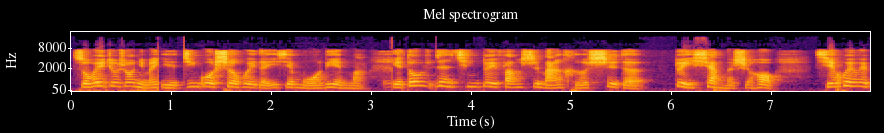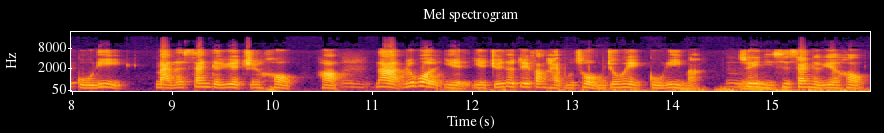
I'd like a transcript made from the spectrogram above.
所谓就是说你们也经过社会的一些磨练嘛，也都认清对方是蛮合适的对象的时候，协会会鼓励满了三个月之后，哈，那如果也也觉得对方还不错，我们就会鼓励嘛。嗯所以你是三个月后，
